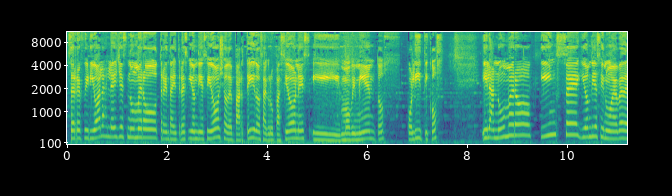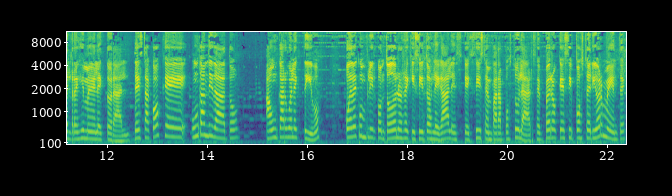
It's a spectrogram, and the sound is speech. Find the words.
Se refirió a las leyes número 33-18 de partidos, agrupaciones y movimientos políticos y la número 15-19 del régimen electoral. Destacó que un candidato a un cargo electivo puede cumplir con todos los requisitos legales que existen para postularse, pero que si posteriormente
